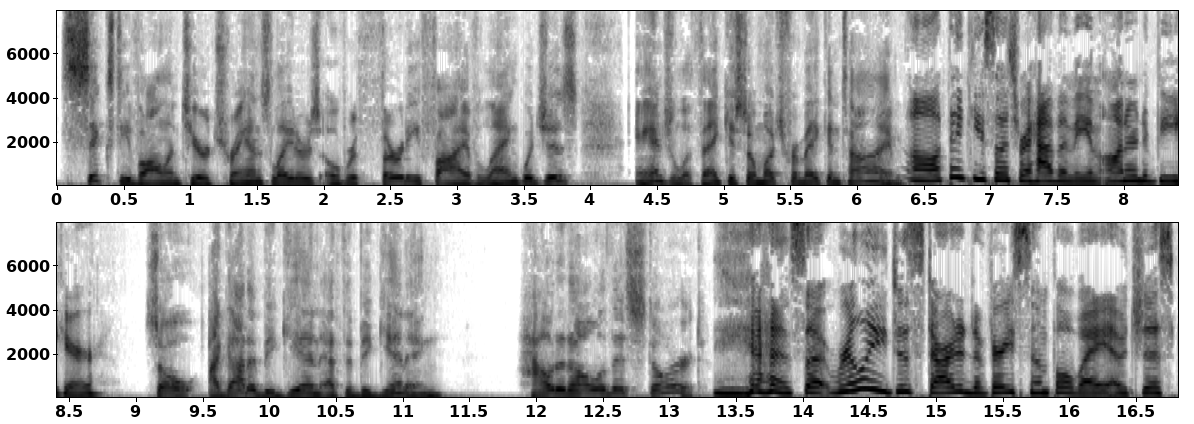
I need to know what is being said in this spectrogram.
60 volunteer translators over 35 languages. Angela, thank you so much for making time. Oh, thank you so much for having me. I'm honored to be here. So, I got to begin at the beginning how did all of this start? Yeah, so it really just started a very simple way of just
